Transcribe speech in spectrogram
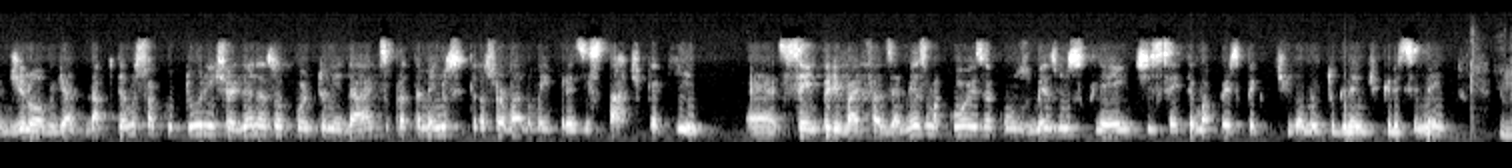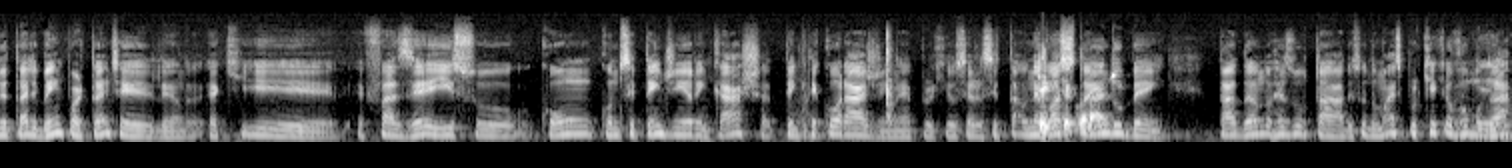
de novo, de adaptando sua cultura, enxergando as oportunidades para também não se transformar numa empresa estática que é, sempre vai fazer a mesma coisa com os mesmos clientes sem ter uma perspectiva muito grande de crescimento. E um detalhe bem importante Leandro, é que fazer isso com quando se tem dinheiro em caixa tem que ter coragem, né? Porque ou seja, se tá, o negócio está indo bem, está dando resultado e tudo mais, por que, que eu vou mudar?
